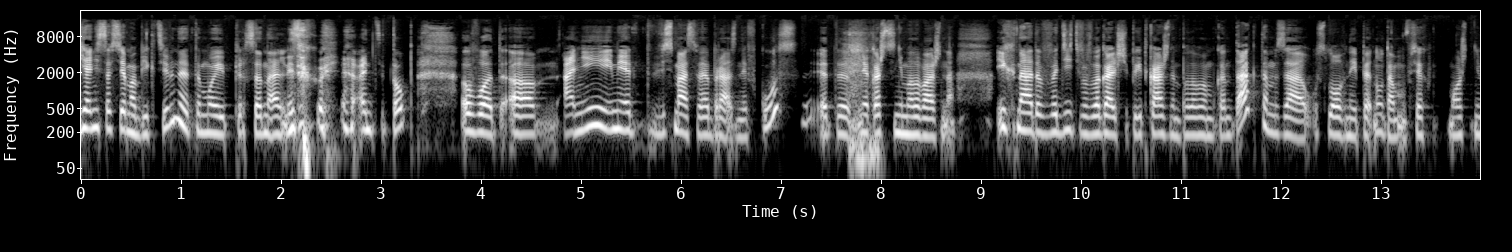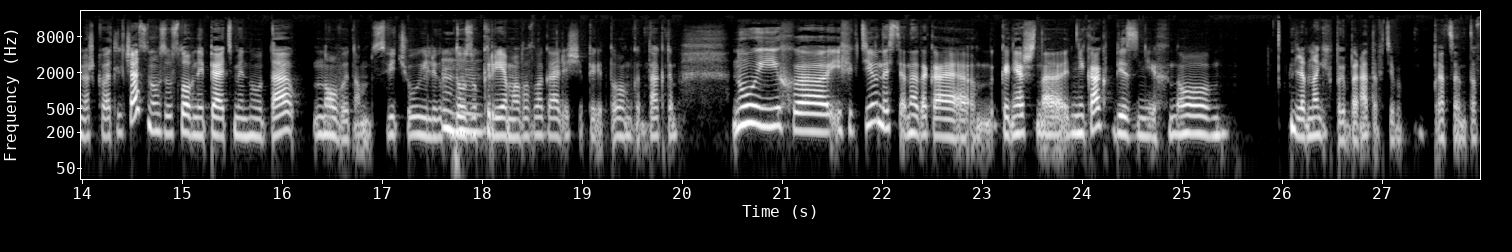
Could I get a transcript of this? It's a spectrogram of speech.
я не совсем объективна, это мой персональный такой антитоп. Вот. а, Они имеют весьма своеобразный вкус, это, мне кажется, немаловажно. Их надо вводить во влагалище перед каждым половым контактом за условные пять, ну, там у всех может немножко отличаться, но за условные пять минут, да, новую там свечу или Мгм. дозу крема во влагалище перед половым контактом. Ну, их э, эффективность, она такая, конечно, никак без них, но для многих препаратов типа процентов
